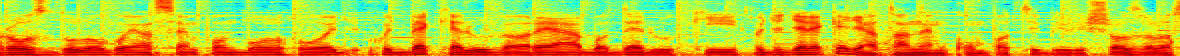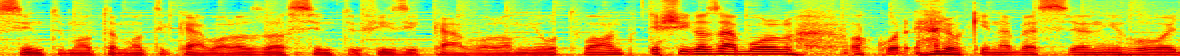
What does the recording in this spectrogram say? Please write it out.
rossz dolog olyan szempontból, hogy, hogy bekerülve a reálba derül ki, hogy a gyerek egyáltalán nem kompatibilis azzal a szintű matematikával, azzal a szintű fizikával, ami ott van. És igazából akkor erről kéne beszélni, hogy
